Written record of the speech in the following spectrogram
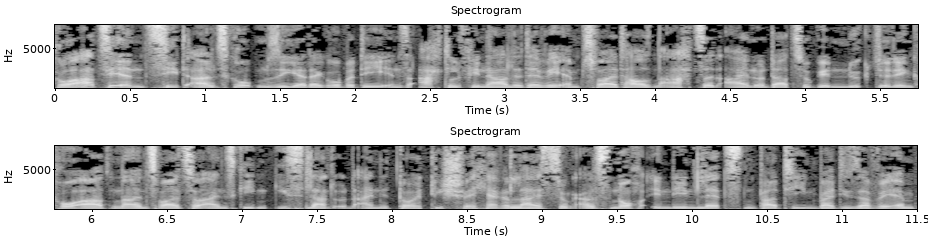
Kroatien zieht als Gruppensieger der Gruppe D ins Achtelfinale der WM 2018 ein und dazu genügte den Kroaten ein 2 zu 1 gegen Island und eine deutlich schwächere Leistung als noch in den letzten Partien bei dieser WM,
